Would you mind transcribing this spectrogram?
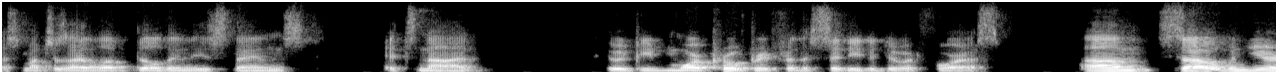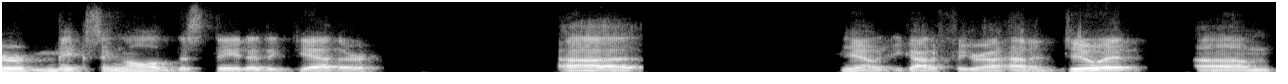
as much as I love building these things, it's not, it would be more appropriate for the city to do it for us. Um, so when you're mixing all of this data together, uh, you know, you got to figure out how to do it. Um,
